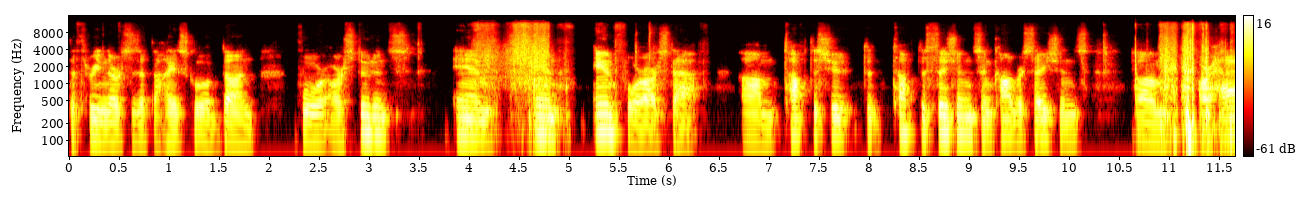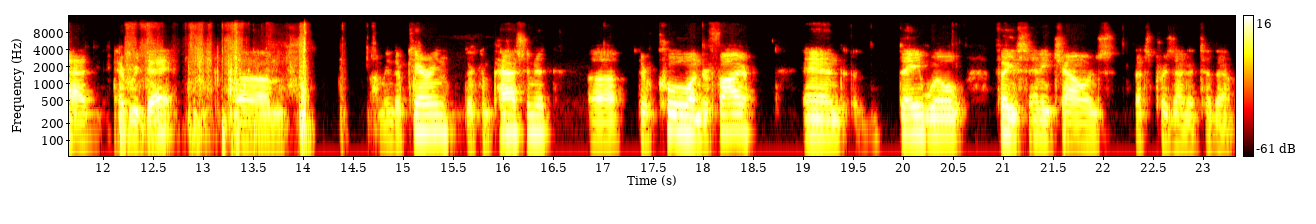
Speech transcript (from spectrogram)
the three nurses at the high school have done for our students and and and for our staff. Um, tough, de- tough decisions and conversations um, are had every day. Um, I mean, they're caring, they're compassionate, uh, they're cool under fire, and they will face any challenge that's presented to them.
